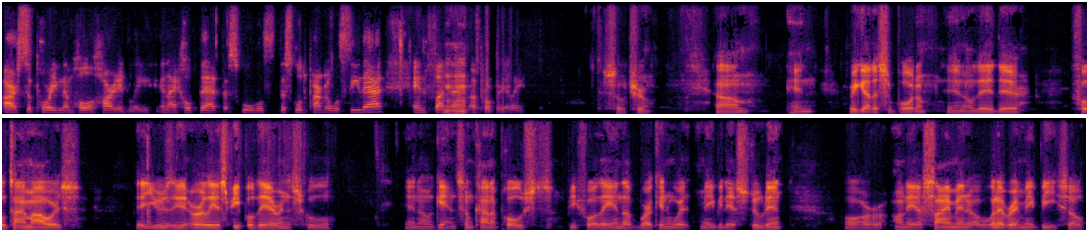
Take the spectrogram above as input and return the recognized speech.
are supporting them wholeheartedly. And I hope that the school will, the school department will see that and fund mm-hmm. them appropriately. So true. Um, and we got to support them. You know, they, they're full time hours. They're usually the earliest people there in the school, you know, getting some kind of posts before they end up working with maybe their student or on their assignment or whatever it may be. So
